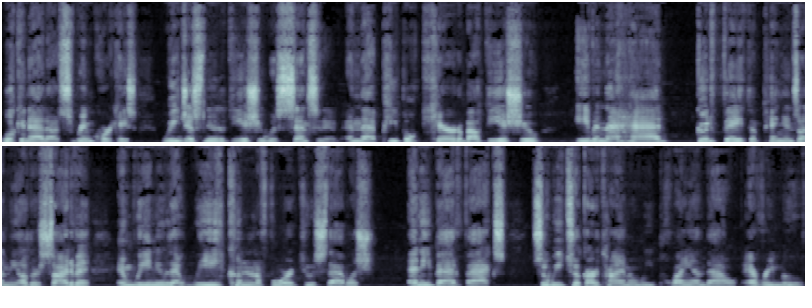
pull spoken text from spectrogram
looking at a Supreme Court case. We just knew that the issue was sensitive and that people cared about the issue, even that had good faith opinions on the other side of it. And we knew that we couldn't afford to establish any bad facts. So we took our time and we planned out every move.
